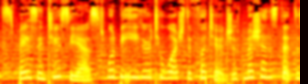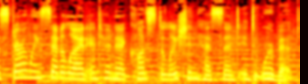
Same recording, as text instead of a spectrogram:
Space enthusiasts would be eager to watch the footage of missions that the Starlink satellite internet constellation has sent into orbit.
